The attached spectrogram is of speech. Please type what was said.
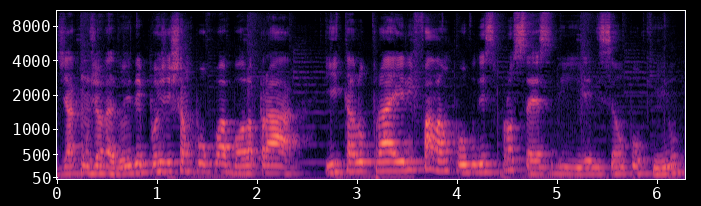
já como jogador, e depois deixar um pouco a bola para Ítalo para ele falar um pouco desse processo de edição um pouquinho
